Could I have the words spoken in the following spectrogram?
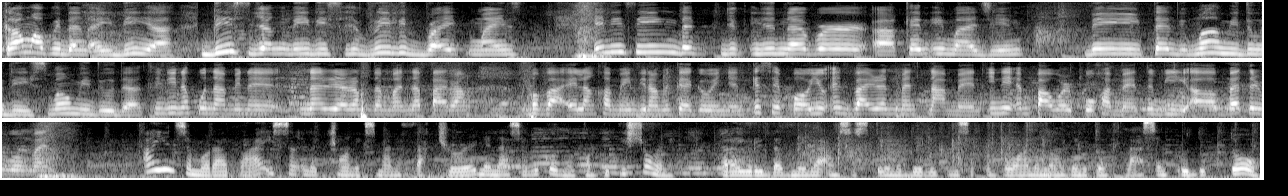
come up with an idea, these young ladies have really bright minds. Anything that you, you never uh, can imagine, they tell you, Mommy, do this, Mommy, do that. hindi na po namin na, nararamdaman na parang babae lang kami, hindi namin kaya gawin yan. Kasi po, yung environment namin, ini-empower po kami to be a better woman. Ayon sa Morata, isang electronics manufacturer na nasa likod ng kompetisyon, prioridad nila ang sustainability sa paggawa ng mga ganitong klaseng produkto.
